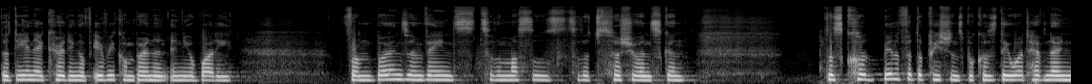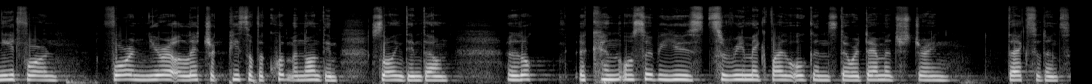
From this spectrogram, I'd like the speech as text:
the DNA coding of every component in your body, from bones and veins to the muscles to the tissue and skin. This could benefit the patients because they would have no need for an foreign neuroelectric piece of equipment on them, slowing them down. It, it can also be used to remake vital organs that were damaged during the accidents.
